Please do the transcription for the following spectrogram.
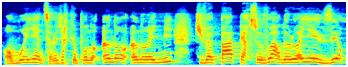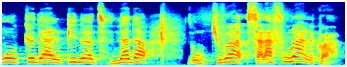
en moyenne. Ça veut dire que pendant un an, un an et demi, tu vas pas percevoir de loyer, zéro, que dalle, peanut, nada. Donc, tu vois, ça la fout mal, quoi.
